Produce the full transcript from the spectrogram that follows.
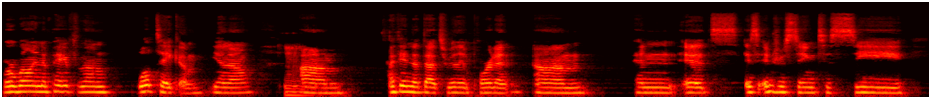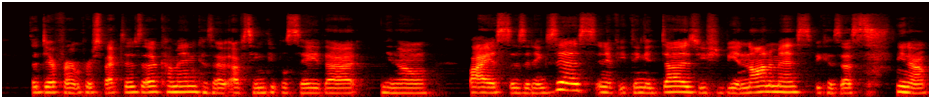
we're willing to pay for them, we'll take them, you know. Mm-hmm. Um, I think that that's really important, um, and it's it's interesting to see the different perspectives that have come in because I've seen people say that you know bias doesn't exist and if you think it does you should be anonymous because that's you know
